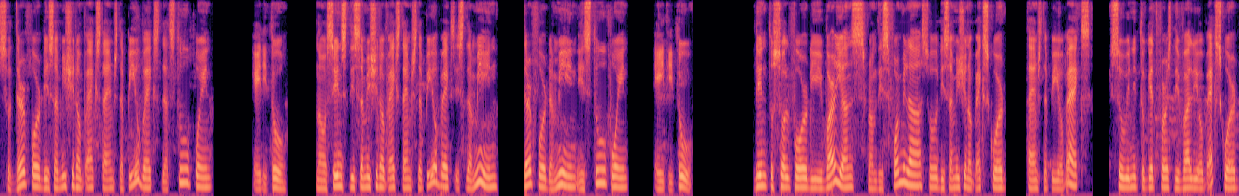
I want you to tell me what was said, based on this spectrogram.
so therefore, the summation of x times the p of x, that's 2.82. Now, since the summation of x times the p of x is the mean, therefore the mean is 2.82. Then to solve for the variance from this formula, so the summation of x squared times the p of x, so we need to get first the value of x squared,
